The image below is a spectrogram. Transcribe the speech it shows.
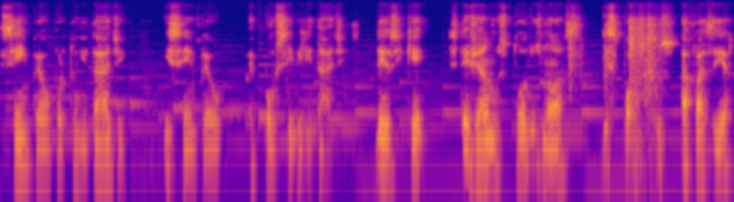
sempre é oportunidade e sempre é, é possibilidade, desde que estejamos todos nós dispostos a fazer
